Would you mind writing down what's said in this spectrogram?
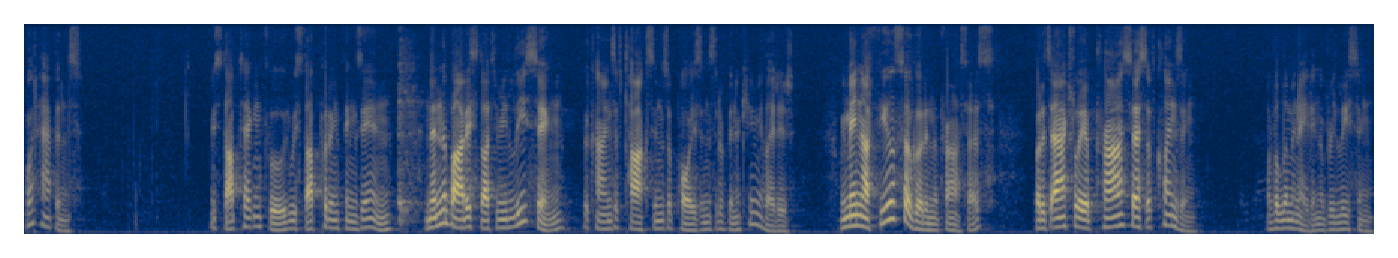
what happens? We stop taking food, we stop putting things in, and then the body starts releasing the kinds of toxins or poisons that have been accumulated. We may not feel so good in the process, but it's actually a process of cleansing of eliminating, of releasing.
